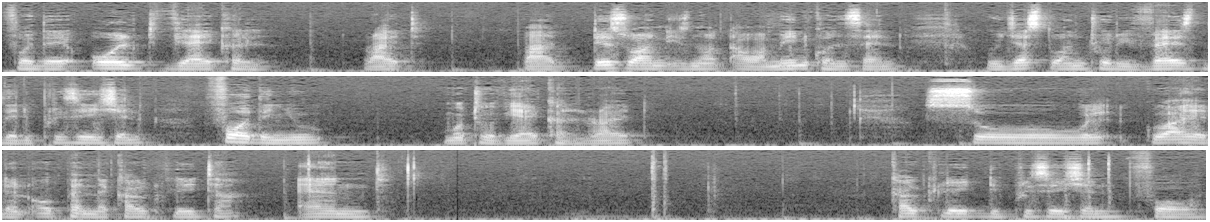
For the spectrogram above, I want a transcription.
for the old vehicle right? But this one is not our main concern. We just want to reverse the depreciation for the new motor vehicle right? So we'll go ahead and open the calculator and calculate depreciation for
